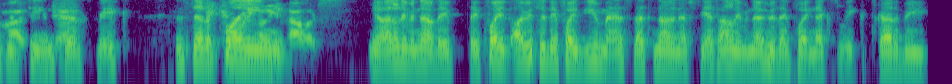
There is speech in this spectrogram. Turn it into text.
conference teams, so to speak, instead of Make $3 playing dollars. you know, I don't even know. They they played obviously they played UMass. That's not an FCS. I don't even know who they play next week. It's got to be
